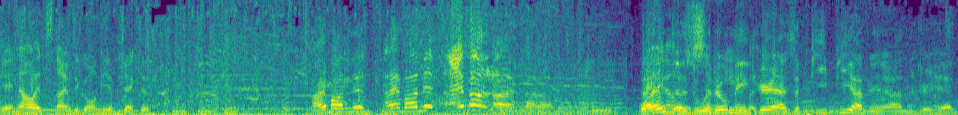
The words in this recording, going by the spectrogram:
Okay, now it's time to go on the objective. I'm on it. I'm on it. I'm on. I'm not on it. Why does Widowmaker has a PP on on her head?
